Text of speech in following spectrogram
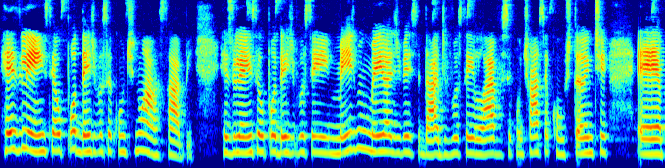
Resiliência é o poder de você continuar, sabe? Resiliência é o poder de você, mesmo em meio à adversidade, você ir lá, você continuar a ser constante, é,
